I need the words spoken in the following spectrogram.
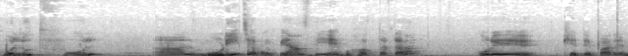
হলুদ ফুল আর মরিচ এবং পেঁয়াজ দিয়ে ভর্তাটা করে খেতে পারেন।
